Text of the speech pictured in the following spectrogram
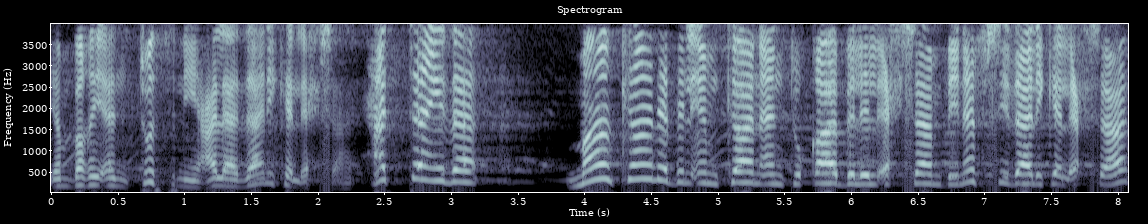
ينبغي أن تثني على ذلك الإحسان. حتى إذا ما كان بالإمكان أن تقابل الإحسان بنفس ذلك الإحسان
